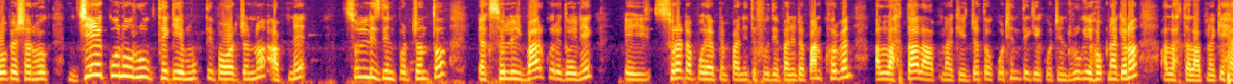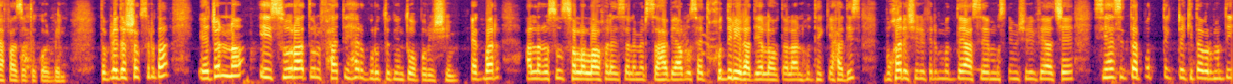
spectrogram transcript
লো প্রেশার হোক, যে কোনো রোগ থেকে মুক্তি পাওয়ার জন্য আপনি চল্লিশ দিন পর্যন্ত একচল্লিশ বার করে দৈনিক এই সুরাটা পরে আপনি পানিতে ফু দিয়ে পানিটা পান করবেন। আল্লাহ তালা আপনাকে যত কঠিন থেকে কঠিন রুগী হোক না কেন, আল্লাহ তালা আপনাকে হেফাজতে করবেন। তো প্রিয় দর্শক শ্রোতা, এজন্য এই সুরাতুল ফাতিহার গুরুত্ব কিন্তু অপরিসীম। একবার আল্লাহ রসুল সাল্লাহ আলাইসাল্লামের সাহাবি আবু সাইদ খুদ্রি রাজি আল্লাহ তালাহু থেকে হাদিস বুখারি শরীফের মধ্যে আছে, মুসলিম শরীফে আছে সিহাসিত্তার প্রত্যেকটা কিতাবের মধ্যে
